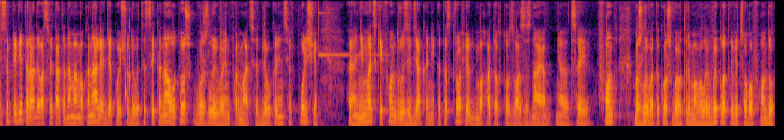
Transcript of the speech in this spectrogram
всім привіт! Радий вас вітати на моєму каналі. Дякую, що дивитесь цей канал. Отож, важлива інформація для українців в Польщі. Е, Німецький фонд, друзі, дякані катастрофі. Багато хто з вас знає е, цей фонд. Можливо, також ви отримували виплати від цього фонду.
